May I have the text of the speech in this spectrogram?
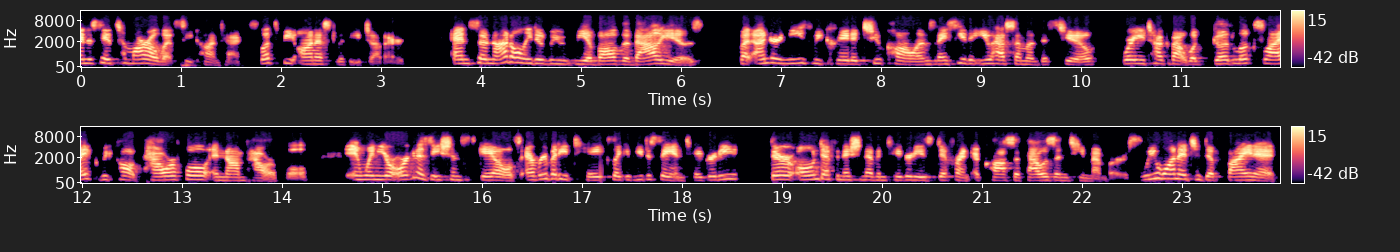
and to say, tomorrow, let's seek context. Let's be honest with each other. And so not only did we, we evolve the values, but underneath we created two columns. And I see that you have some of this too, where you talk about what good looks like. We call it powerful and non powerful. And when your organization scales, everybody takes, like if you just say integrity, their own definition of integrity is different across a thousand team members. We wanted to define it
